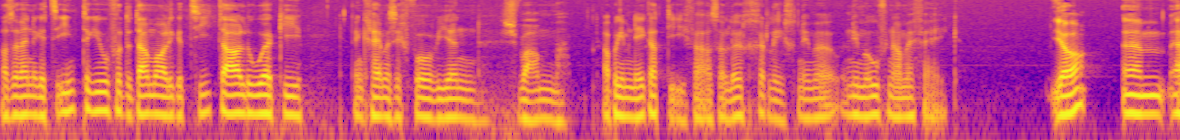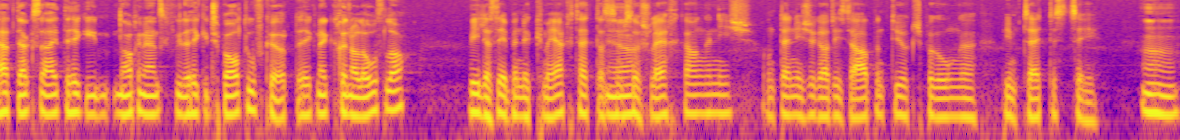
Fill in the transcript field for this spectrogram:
Also wenn er jetzt das Interview von der damaligen Zeit anschaut, dann käme man sich vor wie ein Schwamm. Aber im Negativen, also löcherlich, nicht mehr, nicht mehr aufnahmefähig. Ja, ähm, er hat ja gesagt, er hätte im Nachhinein das Gefühl, er hätte spät aufgehört, er hätte nicht können loslassen Weil er es eben nicht gemerkt hat, dass ja. es ihm so schlecht gegangen ist. Und dann ist er gerade ins Abenteuer gesprungen beim ZSC. Mhm.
